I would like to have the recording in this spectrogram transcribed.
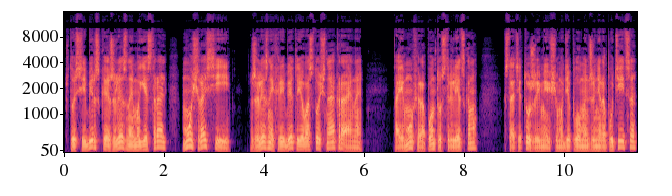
что сибирская железная магистраль — мощь России, железный хребет ее восточной окраины. А ему, Ферапонту Стрелецкому, кстати, тоже имеющему диплом инженера-путейца,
